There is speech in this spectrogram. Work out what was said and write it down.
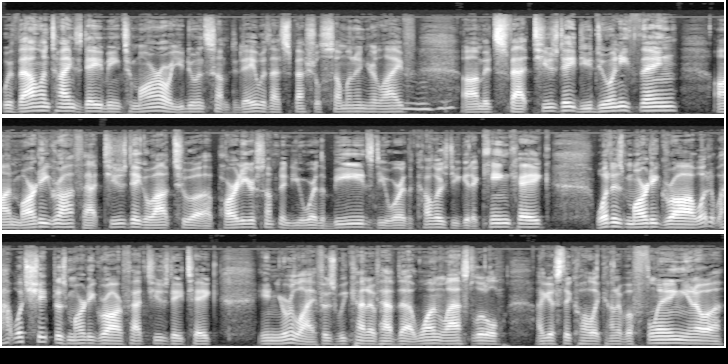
with Valentine's Day being tomorrow, are you doing something today with that special someone in your life? Mm-hmm. Um, it's Fat Tuesday. Do you do anything on Mardi Gras, Fat Tuesday? Go out to a party or something? Do you wear the beads? Do you wear the colors? Do you get a king cake? What is Mardi Gras? What what shape does Mardi Gras or Fat Tuesday take in your life as we kind of have that one last little, I guess they call it kind of a fling, you know, a,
